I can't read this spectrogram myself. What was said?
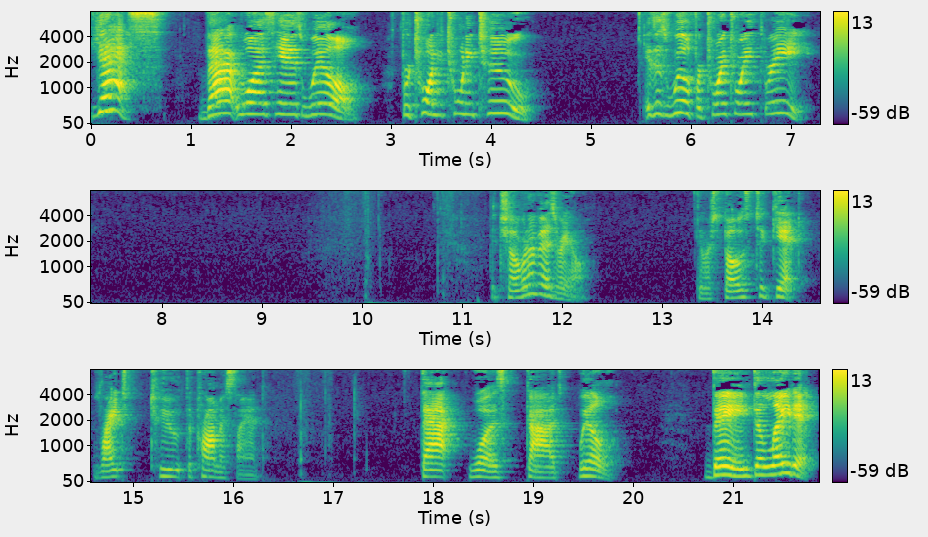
Yes, that was his will for 2022. Is his will for 2023. The children of Israel, they were supposed to get right to the promised land. That was God's will. They delayed it.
